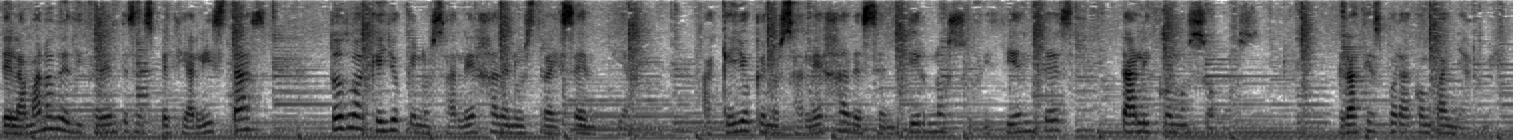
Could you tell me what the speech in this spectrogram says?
de la mano de diferentes especialistas todo aquello que nos aleja de nuestra esencia, aquello que nos aleja de sentirnos suficientes tal y como somos. Gracias por acompañarme.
